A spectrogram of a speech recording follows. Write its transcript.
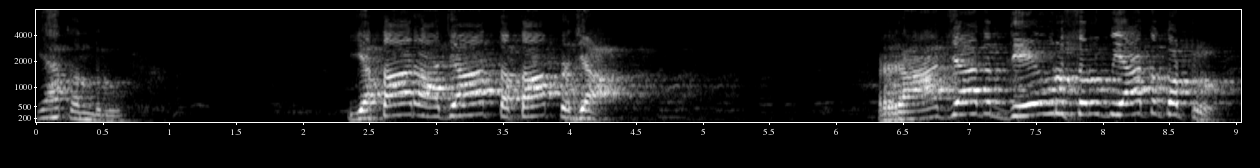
ಯಾಕಂದ್ರು? ಯಥಾ ರಾಜ ತಥಾ ಪ್ರಜಾ. ರಾಜಾಗ ದೇವರ ಸ್ವರೂಪ ಯಾಕೆ ಕೊಟ್ಟರು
